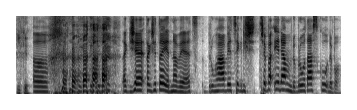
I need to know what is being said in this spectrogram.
díky. Uh, takže, takže to je jedna věc. Druhá věc je, když třeba i dám dobrou otázku, nebo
